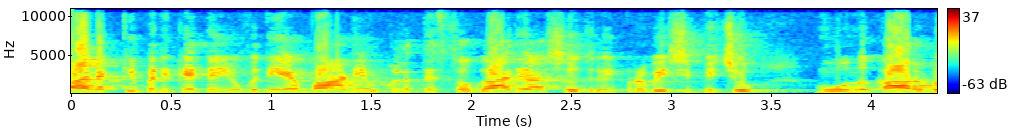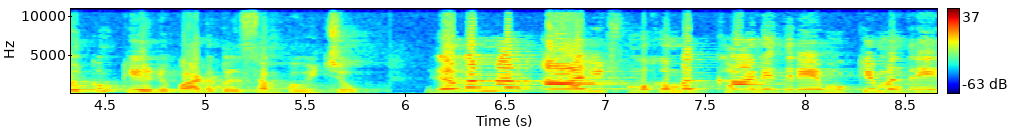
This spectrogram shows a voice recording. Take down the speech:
തലയ്ക്ക് പരിക്കേറ്റ യുവതിയെ വാണിയംകുളത്തെ സ്വകാര്യ ആശുപത്രിയിൽ പ്രവേശിപ്പിച്ചു. മൂന്ന് കാറുകൾക്കും കേടുപാടുകൾ സംഭവിച്ചു. ഗവർണർ ആരിഫ് മുഹമ്മദ് ഖാനെതിരെ മുഖ്യമന്ത്രി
